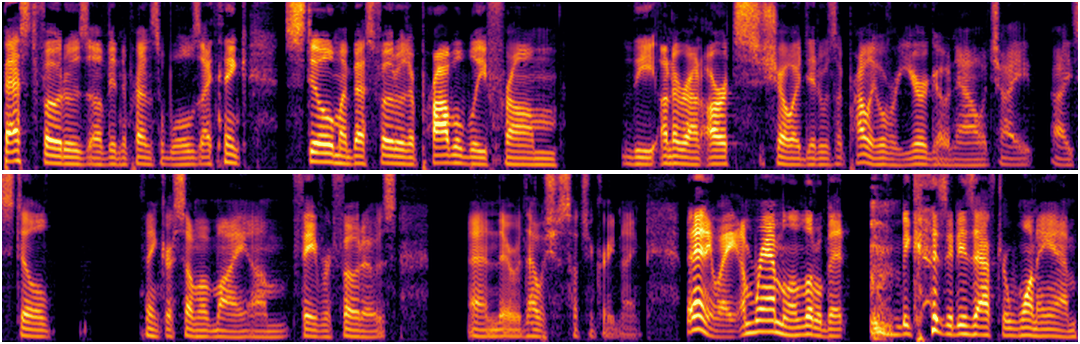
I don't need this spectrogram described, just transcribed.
best photos of In the Presence of Wolves. I think still my best photos are probably from the Underground Arts show I did It was like probably over a year ago now, which I I still think are some of my um, favorite photos. And there, that was just such a great night. But anyway, I'm rambling a little bit because it is after 1 a.m.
